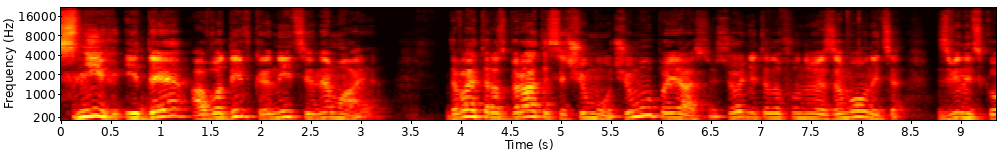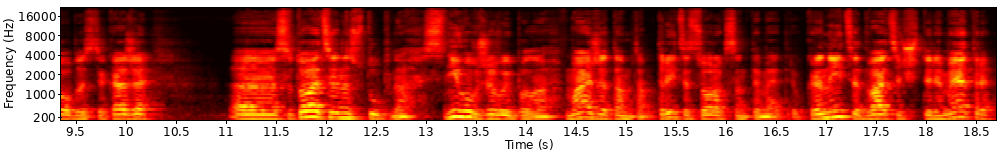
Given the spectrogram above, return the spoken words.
Сніг іде, а води в криниці немає. Давайте розбиратися, чому. Чому поясню. Сьогодні телефонує замовниця з Вінницької області. Каже, е, ситуація наступна: снігу вже випало майже там, там 30-40 сантиметрів. Криниця 24 метри.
